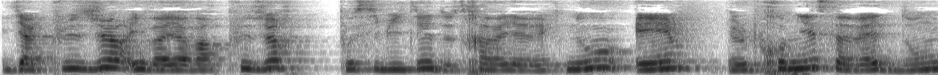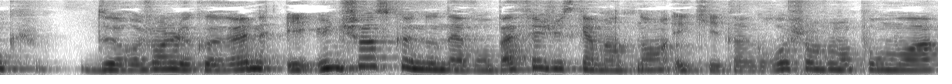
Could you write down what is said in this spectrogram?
il y a plusieurs il va y avoir plusieurs possibilités de travailler avec nous et le premier ça va être donc de rejoindre le Coven. Et une chose que nous n'avons pas fait jusqu'à maintenant et qui est un gros changement pour moi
